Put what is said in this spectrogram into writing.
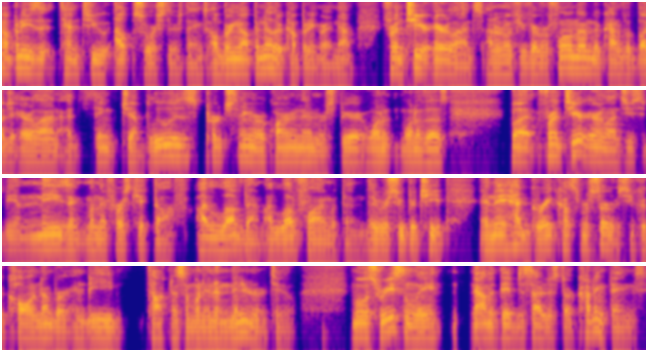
Companies tend to outsource their things. I'll bring up another company right now, Frontier Airlines. I don't know if you've ever flown them. They're kind of a budget airline. I think JetBlue is purchasing or acquiring them, or Spirit, one one of those. But Frontier Airlines used to be amazing when they first kicked off. I love them. I love flying with them. They were super cheap and they had great customer service. You could call a number and be talking to someone in a minute or two. Most recently, now that they've decided to start cutting things,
